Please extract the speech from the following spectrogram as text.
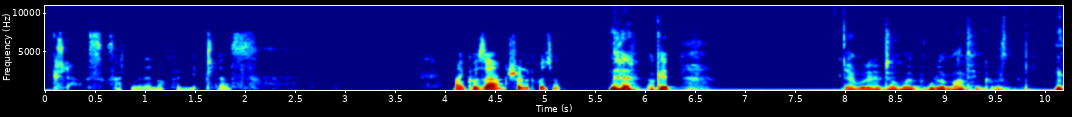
Niklas. Was hatten wir denn noch für Niklas? Mein Cousin, schöne Grüße. okay. ja gut, dann hätte ich auch meinen Bruder Martin grüßen können.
